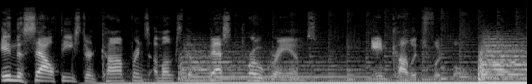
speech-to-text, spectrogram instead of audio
in the Southeastern Conference amongst the best programs in college football.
